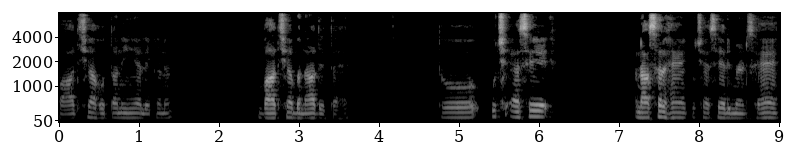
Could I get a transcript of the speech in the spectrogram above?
बादशाह होता नहीं है, लेकिन बादशाह बना देता है। तो कुछ ऐसे अनासर हैं, कुछ ऐसे एलिमेंट्स हैं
